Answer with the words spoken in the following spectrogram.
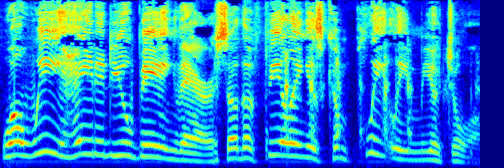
well, we hated you being there. So the feeling is completely mutual.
